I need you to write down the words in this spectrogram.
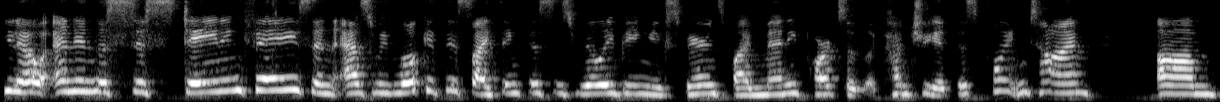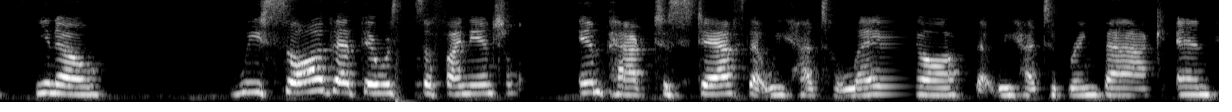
You know, and in the sustaining phase, and as we look at this, I think this is really being experienced by many parts of the country at this point in time. Um, you know, we saw that there was a financial impact to staff that we had to lay off, that we had to bring back. And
